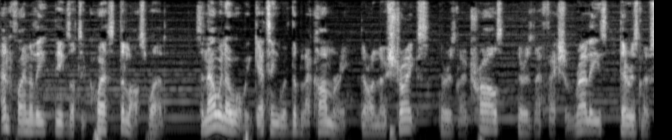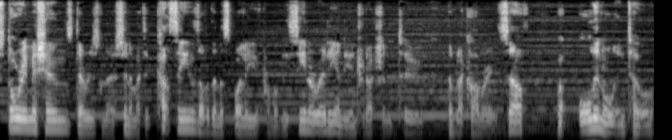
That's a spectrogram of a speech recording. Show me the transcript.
and finally the exotic quest, The Last Word. So now we know what we're getting with the Black Armory. There are no strikes, there is no trials, there is no faction rallies, there is no story missions, there is no cinematic cutscenes other than a spoiler you've probably seen already and the introduction to the Black Armory itself. But all in all, in total,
